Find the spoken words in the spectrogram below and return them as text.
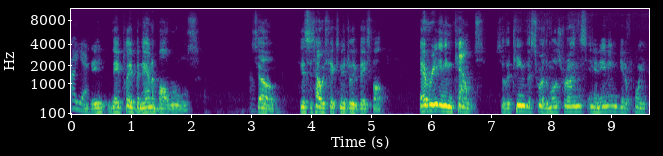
Oh yeah. They, they play banana ball rules. Oh. So this is how we fix Major League Baseball. Every inning counts. So the team that score the most runs in an inning get a point.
